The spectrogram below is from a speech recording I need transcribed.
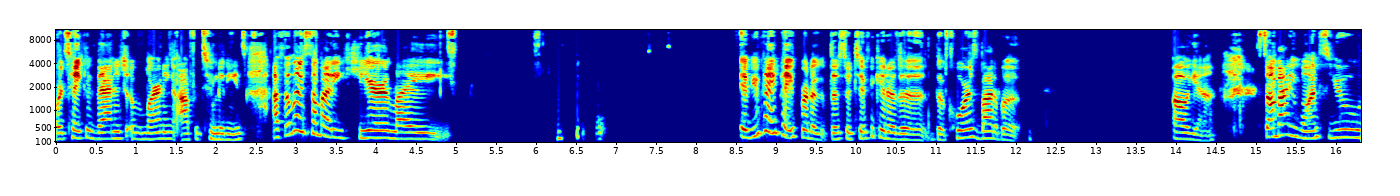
or take advantage of learning opportunities. I feel like somebody here, like, if you can't pay for the, the certificate or the, the course, buy the book. Oh, yeah. Somebody wants you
